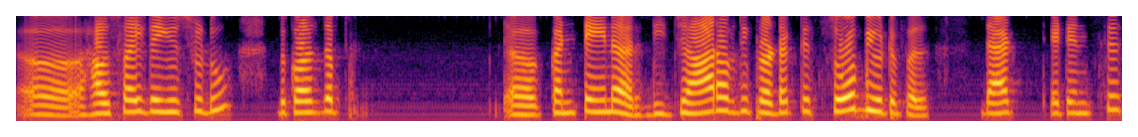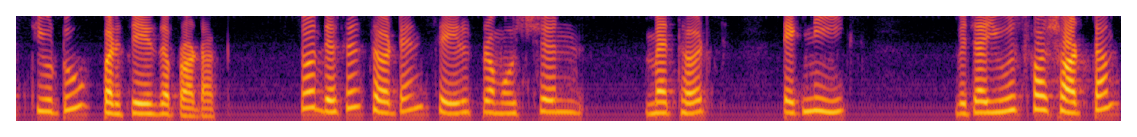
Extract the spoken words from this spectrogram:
uh, housewife they used to do because the uh, container the jar of the product is so beautiful that it insists you to purchase the product so this is certain sales promotion methods, techniques which are used for short term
